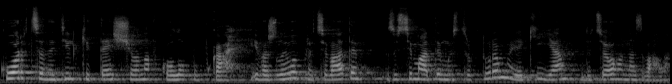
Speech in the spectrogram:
Кор це не тільки те, що навколо пупка. І важливо працювати з усіма тими структурами, які я до цього назвала.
